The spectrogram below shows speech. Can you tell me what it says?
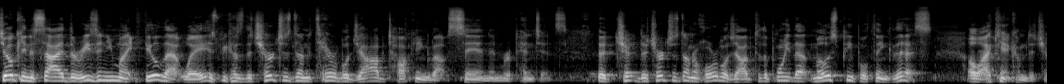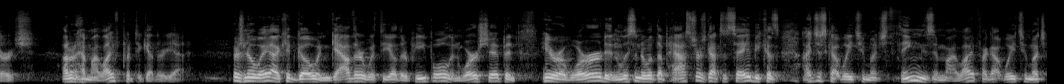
Joking aside, the reason you might feel that way is because the church has done a terrible job talking about sin and repentance. The, ch- the church has done a horrible job to the point that most people think this oh, I can't come to church. I don't have my life put together yet. There's no way I could go and gather with the other people and worship and hear a word and listen to what the pastor's got to say because I just got way too much things in my life. I got way too much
